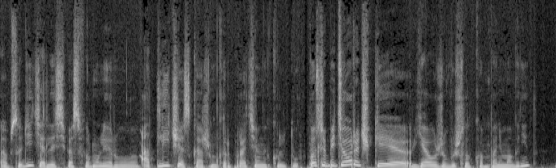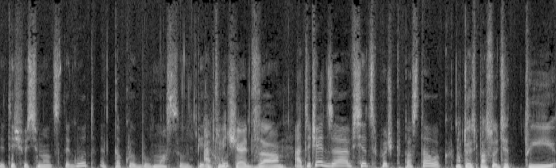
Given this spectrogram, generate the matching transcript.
обсудить. Я для себя сформулировала отличие, скажем, корпоративных культур. После пятерочки я уже вышла в компанию «Магнит», 2018 год. Это такой был массовый переход. Отвечать за... Отвечать за все цепочки поставок. Ну, то есть, по сути, ты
